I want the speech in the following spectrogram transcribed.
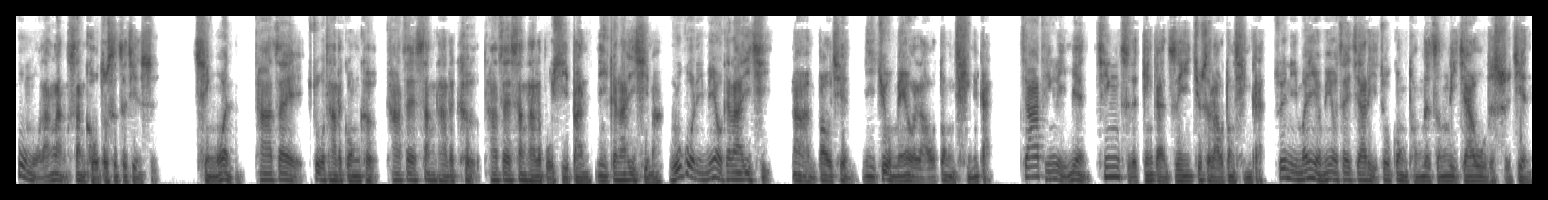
父母朗朗上口都是这件事。请问他在做他的功课，他在上他的课，他在上他的补习班，你跟他一起吗？如果你没有跟他一起，那很抱歉，你就没有劳动情感。家庭里面亲子的情感之一就是劳动情感，所以你们有没有在家里做共同的整理家务的时间？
